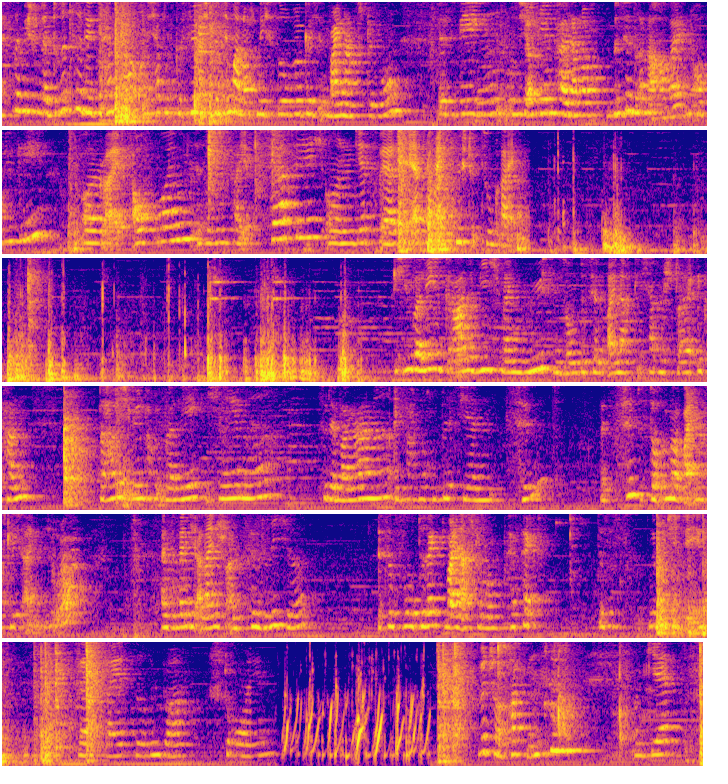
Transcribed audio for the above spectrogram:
es ist nämlich schon der 3. Dezember und ich habe das Gefühl, ich bin immer noch nicht so wirklich in Weihnachtsstimmung. Deswegen muss ich auf jeden Fall dann noch ein bisschen dran arbeiten, obviously. Alright, aufräumen ist auf jeden Fall jetzt fertig und jetzt werde ich erstmal mein Frühstück zubereiten. Ich überlege gerade, wie ich mein Müsli so ein bisschen weihnachtlicher gestalten kann. Da habe ich mir einfach überlegt, ich nehme zu der Banane einfach noch ein bisschen Zimt weil Zimt ist doch immer weihnachtlich eigentlich, oder? Also wenn ich alleine schon an Zimt rieche, ist das so direkt Weihnachtsstimmung. Perfekt. Das ist eine gute Idee. Das werde ich da jetzt so rüber streuen. Wird schon passen. Und jetzt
